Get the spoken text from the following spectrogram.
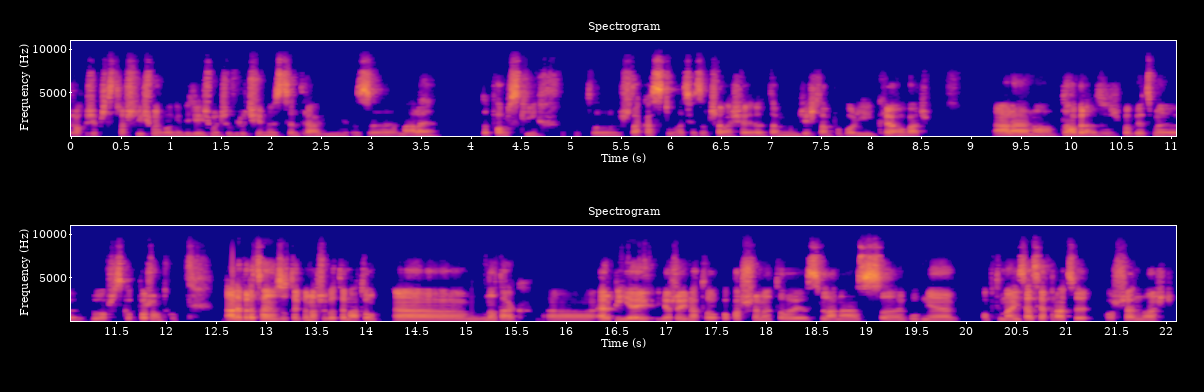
trochę się przestraszyliśmy, bo nie wiedzieliśmy, czy wrócimy z centrali z Male do Polski. To już taka sytuacja zaczęła się tam gdzieś tam powoli kreować. Ale no dobra, powiedzmy, było wszystko w porządku. Ale wracając do tego naszego tematu, no tak, RPA, jeżeli na to popatrzymy, to jest dla nas e, głównie optymalizacja pracy, oszczędność.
